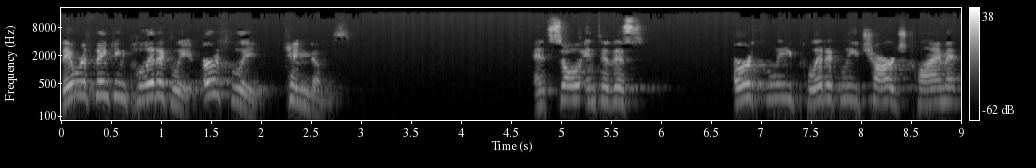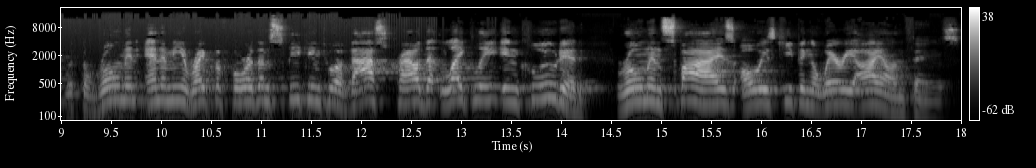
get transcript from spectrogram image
They were thinking politically, earthly kingdoms. And so into this earthly, politically charged climate with the Roman enemy right before them speaking to a vast crowd that likely included Roman spies always keeping a wary eye on things.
